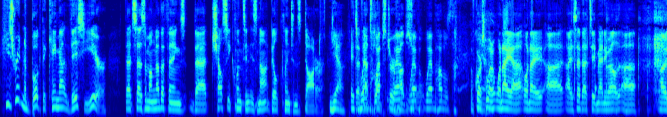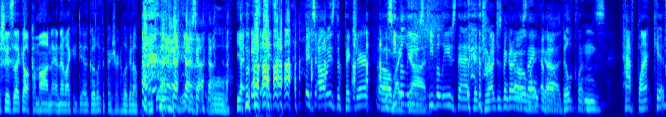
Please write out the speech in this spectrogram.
he's written a book that came out this year that says, among other things, that Chelsea Clinton is not Bill Clinton's daughter. Yeah, it's That- Webb that's Hub- Webster Webb, Hubbs. Webb, Webb Hubbell's. Of course, when when I uh, when I uh, I said that to Emmanuel, uh, uh, she was like, "Oh, come on!" And then I'm like, "Yeah, "Go look at the picture. Look it up." yeah, yeah. Ooh. Yeah, it's, it's, it's always the picture because Oh he believes God. he believes that that Drudge has been going on Oh this my thing about Bill Clinton's half black kid.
